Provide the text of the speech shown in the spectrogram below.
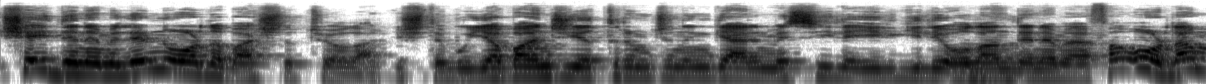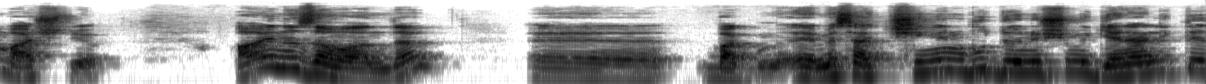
şey denemelerini orada başlatıyorlar. İşte bu yabancı yatırımcının gelmesiyle ilgili olan deneme falan oradan başlıyor. Aynı zamanda e, bak e, mesela Çin'in bu dönüşümü genellikle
